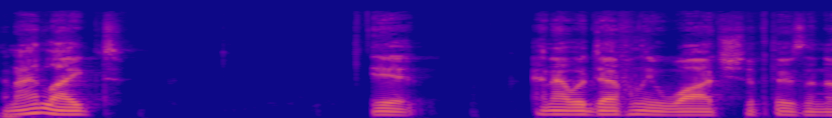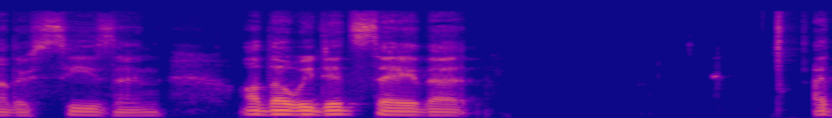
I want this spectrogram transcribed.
and I liked it, and I would definitely watch if there's another season. Although we did say that I,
